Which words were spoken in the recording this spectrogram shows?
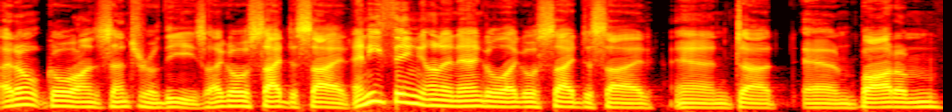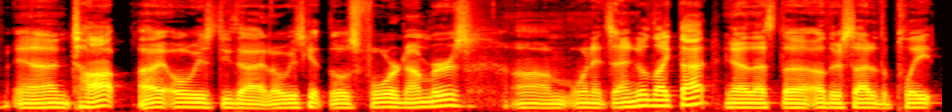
I don't go on center of these. I go side to side. Anything on an angle, I go side to side and uh, and bottom and top. I always do that. I always get those four numbers um, when it's angled like that. Yeah, that's the other side of the plate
